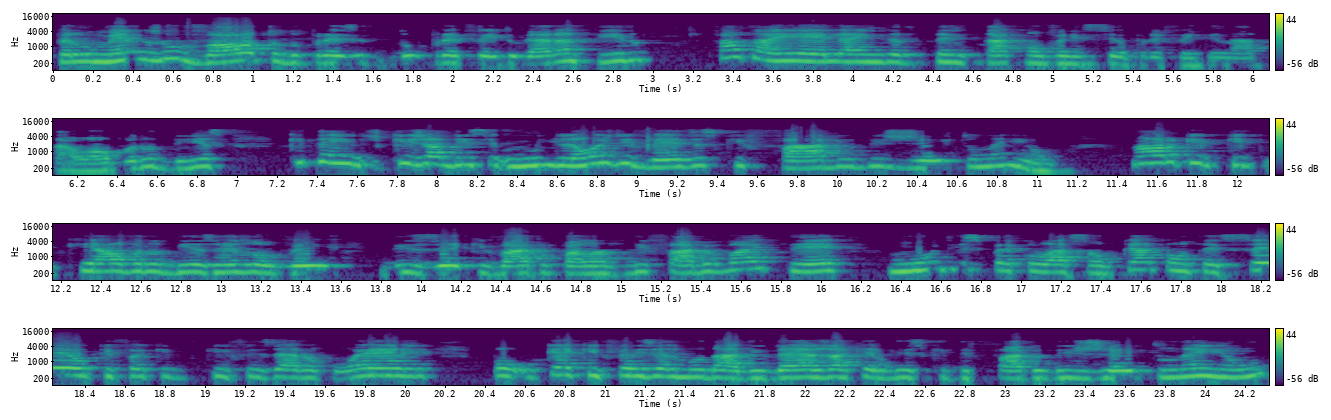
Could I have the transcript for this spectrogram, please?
pelo menos o voto do, pre, do prefeito garantido, falta aí ele ainda tentar convencer o prefeito de Natal, Álvaro Dias, que, tem, que já disse milhões de vezes que Fábio de jeito nenhum. Na hora que, que, que Álvaro Dias resolver dizer que vai para o palanque de Fábio, vai ter muita especulação. O que aconteceu, o que foi que, que fizeram com ele, o que é que fez ele mudar de ideia, já que ele disse que de Fábio de jeito nenhum.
